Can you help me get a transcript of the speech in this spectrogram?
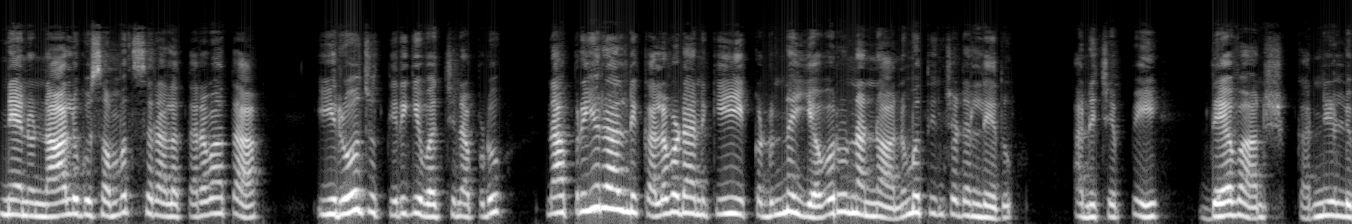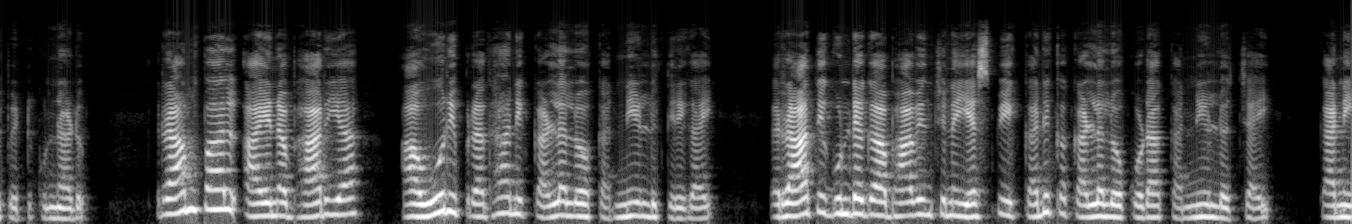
నేను నాలుగు సంవత్సరాల తర్వాత ఈరోజు తిరిగి వచ్చినప్పుడు నా ప్రియురాల్ని కలవడానికి ఇక్కడున్న ఎవరూ నన్ను అనుమతించడం లేదు అని చెప్పి దేవాంష్ కన్నీళ్ళు పెట్టుకున్నాడు. రాంపాల్ ఆయన భార్య ఆ ఊరి ప్రధాని కళ్ళలో కన్నీళ్ళు తిరిగాయి. రాతి గుండెగా భావించిన ఎస్పీ కనిక కళ్ళలో కూడా కన్నీళ్ళొచ్చాయి కానీ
